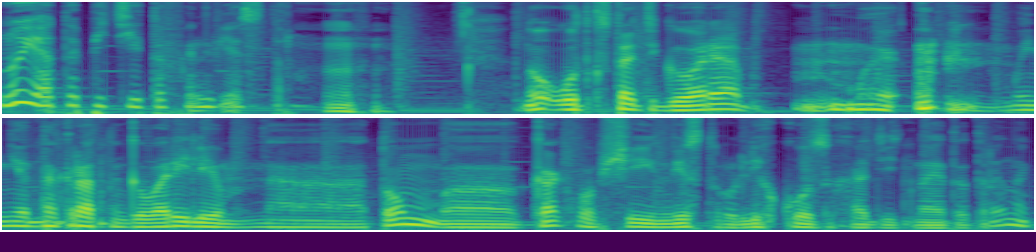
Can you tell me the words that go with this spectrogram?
ну и от аппетитов инвестора. Ну вот, кстати говоря, мы, мы неоднократно говорили а, о том, как вообще инвестору легко заходить на этот рынок.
